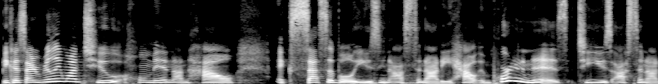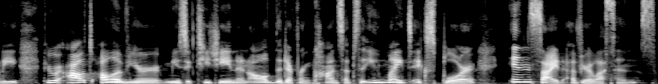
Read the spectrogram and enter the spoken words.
Because I really want to home in on how accessible using ostinati, how important it is to use ostinati throughout all of your music teaching and all of the different concepts that you might explore inside of your lessons.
